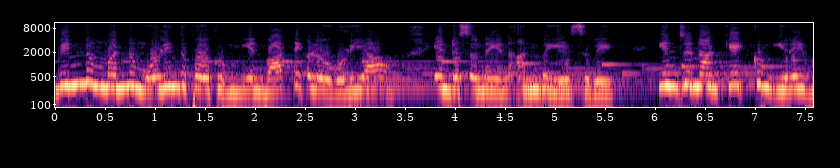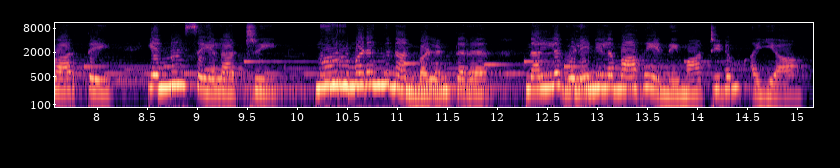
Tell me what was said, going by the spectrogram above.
விண்ணும் மண்ணும் ஒளிந்து போகும் என் வார்த்தைகளோ ஒளியா? என்று சொன்ன என் அன்பு இயேசுவே இன்று நான் கேட்கும் இறை வார்த்தை என்னுள் செயலாற்றி நூறு மடங்கு நான் பலன் தர நல்ல விளைநிலமாக என்னை மாற்றிடும் ஐயா.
